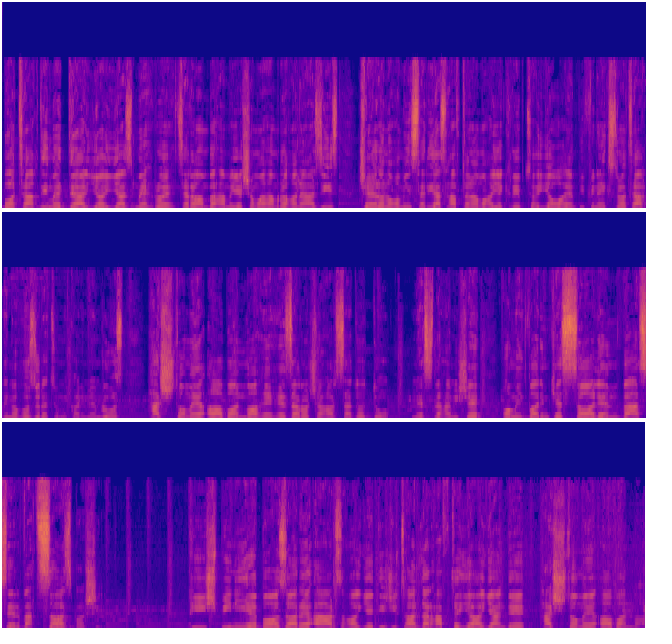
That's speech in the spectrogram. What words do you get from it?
با تقدیم دریایی از مهر و احترام به همه شما همراهان عزیز 49 سری از هفته نامه های کریپتو یا او ام پی فینکس را تقدیم حضورتون می‌کنیم. امروز 8 آبان ماه 1402 مثل همیشه امیدواریم که سالم و ثروت ساز باشید. پیش بینی بازار ارزهای دیجیتال در هفته آینده 8 آبان ماه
